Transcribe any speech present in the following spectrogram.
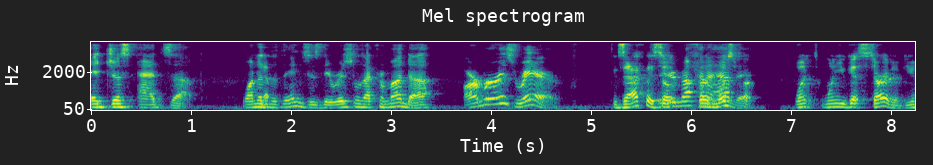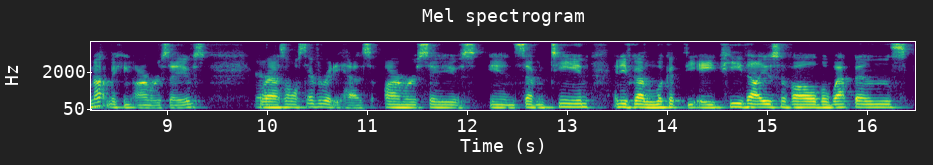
it just adds up. One Yep. of the things is the original Necromunda armor is rare. Exactly. So So you're not for the gonna most have part, it. when when you get started, you're not making armor saves. Yeah. Whereas almost everybody has armor saves in 17, and you've got to look at the AP values of all the weapons.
